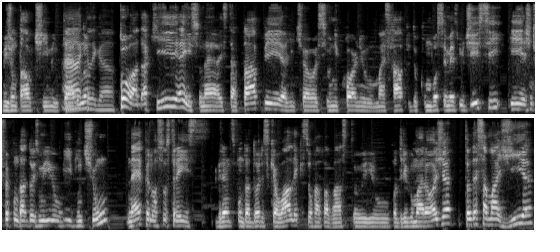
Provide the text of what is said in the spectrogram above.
me juntar ao time interno. Ah, que legal. Pô, a daqui é isso, né? A startup, a gente é esse unicórnio mais rápido, como você mesmo disse, e a gente foi fundado em 2021 né, pelos nossos três grandes fundadores, que é o Alex, o Rafa Vasto e o Rodrigo Maroja. Toda essa magia,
